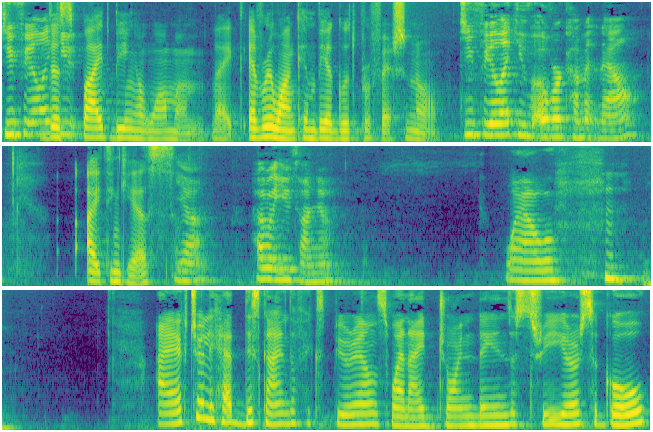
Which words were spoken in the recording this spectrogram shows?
Do you feel like you, Despite being a woman, like everyone can be a good professional. do you feel like you've overcome it now? I think yes. Yeah. How about you, Tanya? Wow. I actually had this kind of experience when I joined the industry years ago.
